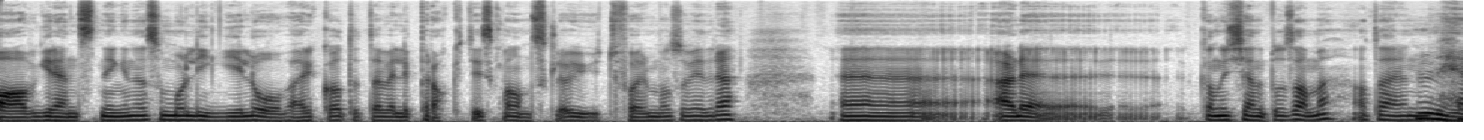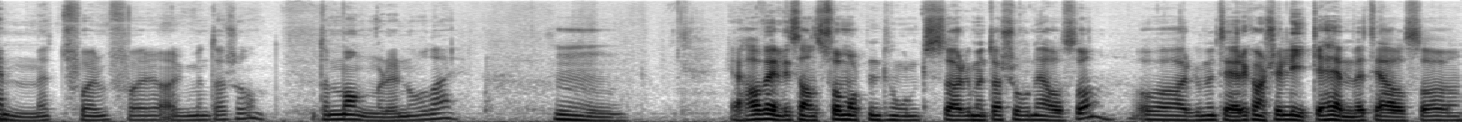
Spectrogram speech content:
avgrensningene som må ligge i lovverket, og at dette er veldig praktisk vanskelig å utforme osv. Eh, det Kan du kjenne på det samme? At det er en Mm. hemmet form for argumentasjon? At det mangler noe der? Jeg har veldig sans for Morten Horns argumentasjon, jeg også. Og argumenterer kanskje like hemmet, jeg også,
